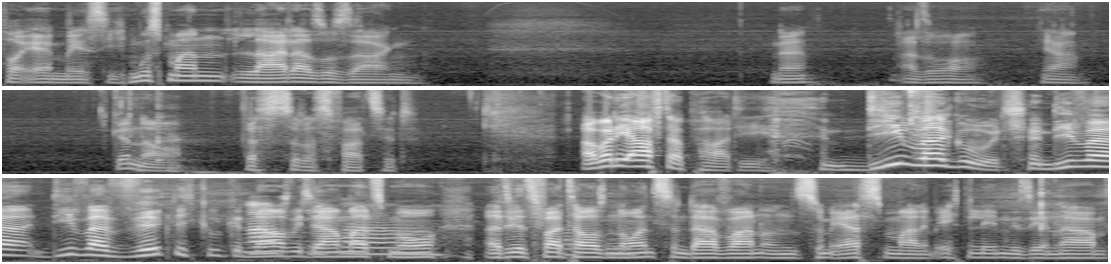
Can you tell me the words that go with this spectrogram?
VR-mäßig. Muss man leider so sagen. Ne? Also, ja. Genau. Okay. Das ist so das Fazit. Aber die Afterparty, die war gut. Die war, die war wirklich gut, genau Ach, wie damals, Mo, als wir 2019 da waren und uns zum ersten Mal im echten Leben gesehen haben.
